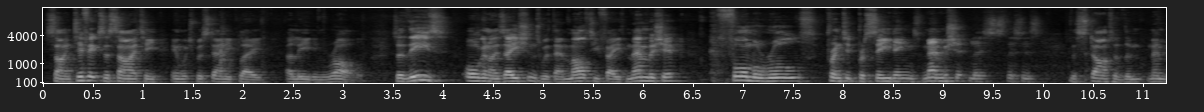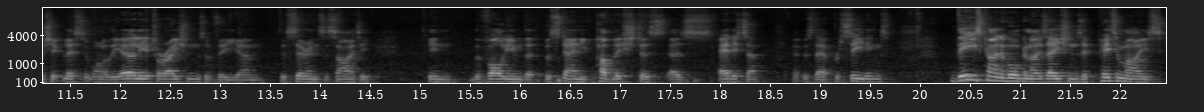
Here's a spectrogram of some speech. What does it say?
Scientific Society, in which Bustani played a leading role. So these organizations, with their multi faith membership, formal rules, printed proceedings, membership lists, this is the start of the membership list of one of the early iterations of the, um, the Syrian Society in the volume that Bustani published as, as editor. It was their proceedings. These kind of organizations epitomize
